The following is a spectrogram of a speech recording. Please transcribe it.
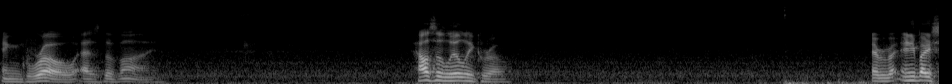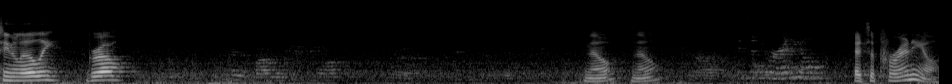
and grow as the vine. How's a lily grow? Everybody, anybody seen a lily grow? No, no. It's a perennial. It's a perennial.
